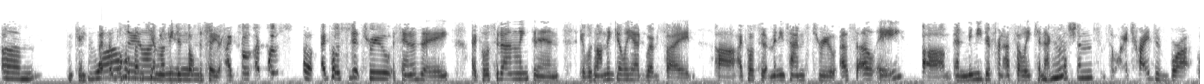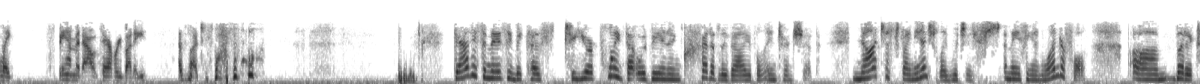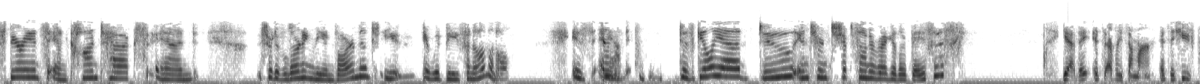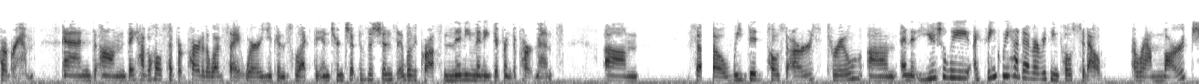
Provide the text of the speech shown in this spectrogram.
um, Okay. But hold on, Kim. Let me just also tell you. I, po I, post, oh. I posted it through San Jose. I posted it on LinkedIn. It was on the Gilead website. Uh, I posted it many times through SLA um, and many different SLA Connect mm -hmm. sessions. So I tried to brought, like spam it out to everybody as much as possible. That is amazing because to your point, that would be an incredibly valuable internship. Not just financially, which is amazing and wonderful, um, but experience and contacts and sort of learning the environment, you, it would be phenomenal. Is and yeah. does Gilead do internships on a regular basis? Yeah, they, it's every summer. It's a huge program. And um, they have a whole separate part of the website where you can select the internship positions. It was across many, many different departments. Um, so we did post ours through, um, and it usually, I think we had to have everything posted out around March.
